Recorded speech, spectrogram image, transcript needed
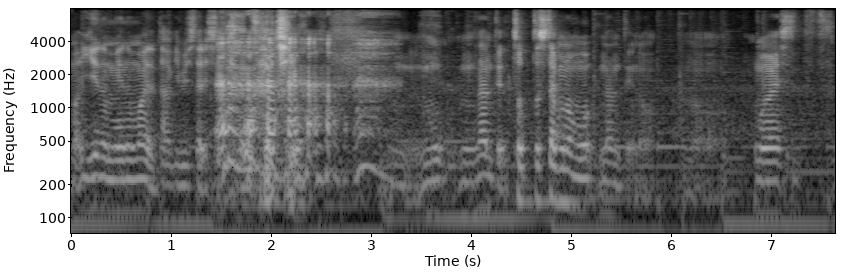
まあ家の目の前で焚き火したりしてるけど 最近。は、うん、もなんていうのちょっとしたものもなんていうのあの燃やしつつ。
